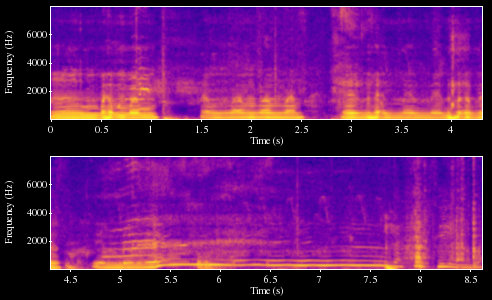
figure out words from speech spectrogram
อืมมัมมัมมัมมัมมัมมัมมัมมัมมัมมัมมัมมัมมัมเนี่ยบ่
